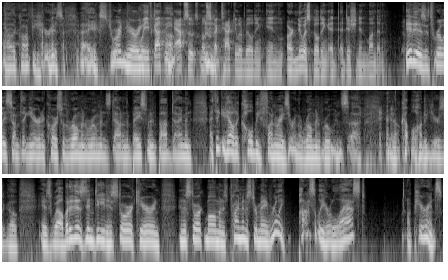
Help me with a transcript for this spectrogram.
Uh, the coffee here is uh, extraordinary. Well, you've got the um, absolute most spectacular building in, or newest building addition in London. It is. It's really something here. And of course, with Roman Ruins down in the basement, Bob Diamond, I think he held a Colby fundraiser in the Roman ruins, uh, you know, a couple hundred years ago as well. But it is indeed historic here and an historic moment as Prime Minister May, really possibly her last appearance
